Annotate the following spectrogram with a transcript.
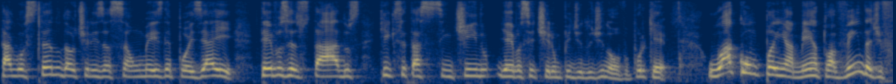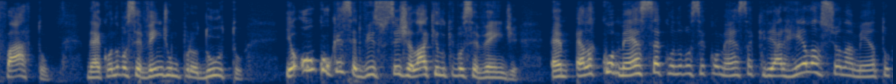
tá gostando da utilização, um mês depois, e aí, teve os resultados, o que, que você está se sentindo, e aí você tira um pedido de novo. Por quê? O acompanhamento, a venda de fato, né, quando você vende um produto, ou qualquer serviço, seja lá aquilo que você vende, é, ela começa quando você começa a criar relacionamento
